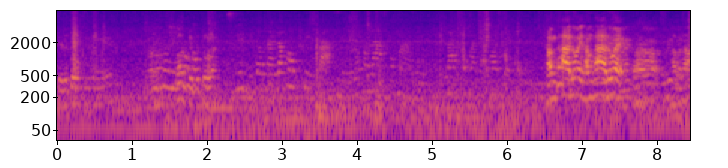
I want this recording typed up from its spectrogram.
ปิดประตูต้องปิดประตูเลยยืนอยู่ตรงนั้นแล้วเขาปิดปากหนูแล้วก็ลากเข้า ทำท่าด้วยทำท่าด้วยทำท่า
